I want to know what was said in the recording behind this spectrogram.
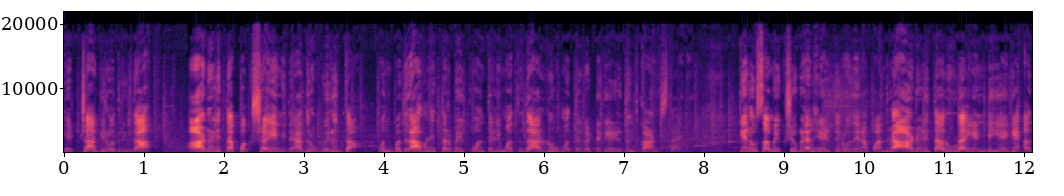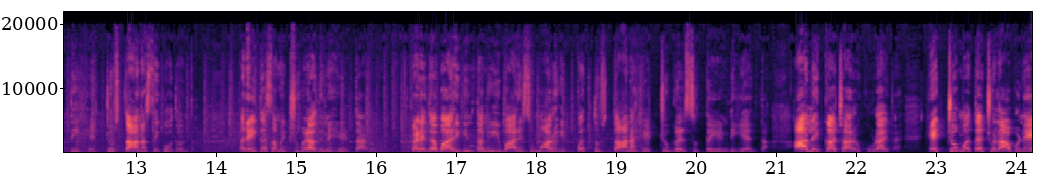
ಹೆಚ್ಚಾಗಿರೋದ್ರಿಂದ ಆಡಳಿತ ಪಕ್ಷ ಏನಿದೆ, ಅದ್ರ ವಿರುದ್ಧ ಒಂದು ಬದಲಾವಣೆ ತರಬೇಕು ಅಂತೇಳಿ ಮತದಾರರು ಮತಗಟ್ಟೆಗೆ ಇಳಿದಂತ ಕಾಣಿಸ್ತಾ ಇದೆ. ಕೆಲವು ಸಮೀಕ್ಷೆಗಳಲ್ಲಿ ಹೇಳ್ತಿರೋದೇನಪ್ಪ ಅಂದರೆ ಆಡಳಿತಾರೂಢ ಎನ್ ಡಿ ಎಗೆ ಅತಿ ಹೆಚ್ಚು ಸ್ಥಾನ ಸಿಗೋದು ಅಂತ. ಅನೇಕ ಸಮೀಕ್ಷೆಗಳು ಅದನ್ನೇ ಹೇಳ್ತಾ ಇರೋದು. ಕಳೆದ ಬಾರಿಗಿಂತನೂ ಈ ಬಾರಿ ಸುಮಾರು ಇಪ್ಪತ್ತು ಸ್ಥಾನ ಹೆಚ್ಚು ಗಳಿಸುತ್ತೆ ಎನ್ ಡಿ ಎ ಅಂತ. ಆ ಲೆಕ್ಕಾಚಾರ ಕೂಡ ಇದೆ. ಹೆಚ್ಚು ಮತ ಚುನಾವಣೆ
